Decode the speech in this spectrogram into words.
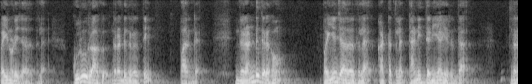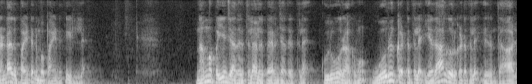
பையனுடைய ஜாதகத்தில் குரு ராகு இந்த ரெண்டு கிரகத்தையும் பாருங்கள் இந்த ரெண்டு கிரகம் பையன் ஜாதகத்தில் கட்டத்தில் தனித்தனியாக இருந்தால் இந்த ரெண்டாவது பாயிண்ட்டு நம்ம பையனுக்கு இல்லை. நம்ம பையன் ஜாதகத்தில் அல்லது பேரன் ஜாதகத்தில் குருவும் ராகுவும் ஒரு கட்டத்தில் ஏதாவது ஒரு கட்டத்தில் இருந்தால்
